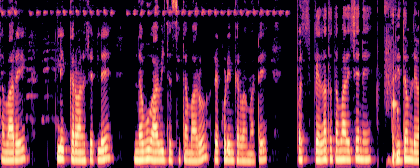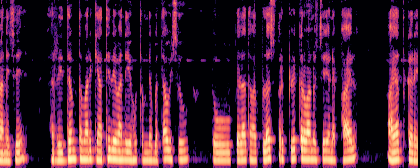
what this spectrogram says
તમારે ક્લિક કરવાનું છે એટલે નવું આવી જશે તમારું રેકોર્ડિંગ કરવા માટે. પછી પહેલાં તો તમારે છે ને રિધમ લેવાની છે. રિધમ તમારે ક્યાંથી લેવાની હું તમને બતાવીશું. તો પહેલાં તમારે પ્લસ પર ક્લિક કરવાનું છે અને ફાઇલ આયાત કરે,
